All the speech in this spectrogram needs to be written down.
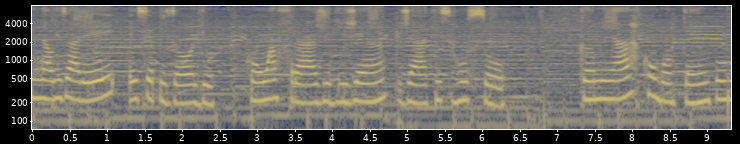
Finalizarei esse episódio com uma frase de Jean-Jacques Rousseau: Caminhar com bom tempo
